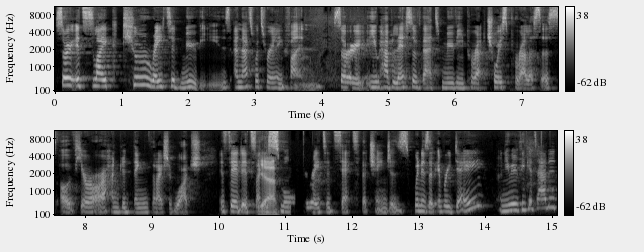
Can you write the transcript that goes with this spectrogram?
So it's like curated movies, and that's what's really fun. So you have less of that movie para- choice paralysis of here are a hundred things that I should watch. Instead, it's like yeah. a small curated set that changes. When is it? Every day? a new movie gets added?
